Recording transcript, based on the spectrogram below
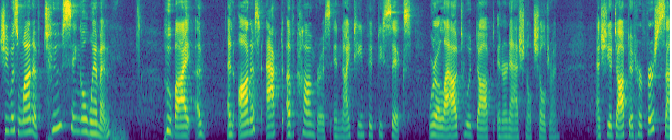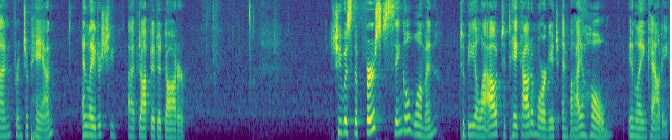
She was one of two single women who, by a, an honest act of Congress in 1956, were allowed to adopt international children. And she adopted her first son from Japan, and later she adopted a daughter. She was the first single woman to be allowed to take out a mortgage and buy a home in Lane County.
